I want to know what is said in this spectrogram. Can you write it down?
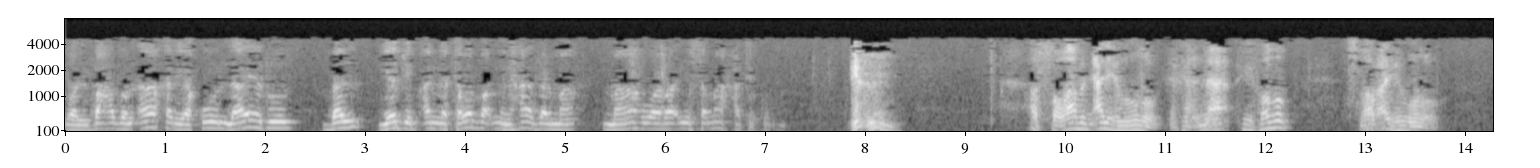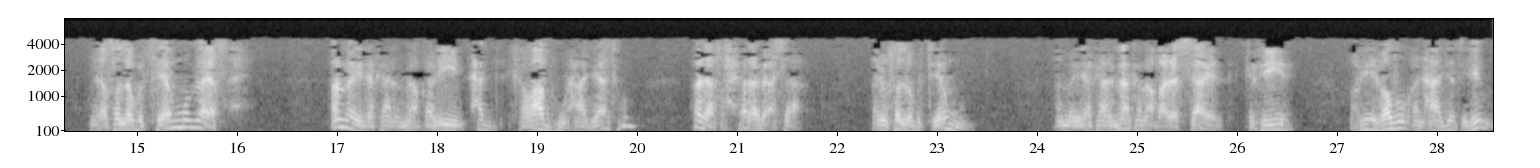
والبعض الآخر يقول لا يجوز بل يجب أن نتوضأ من هذا الماء ما هو رأي سماحتكم؟ الصواب عليهم الوضوء إذا كان الماء في فضل الصواب عليهم الوضوء. وإذا صلوا بالتيمم لا يصح. أما إذا كان الماء قليل حد شرابهم وحاجاتهم فلا صح فلا بأس أن يصلوا بالتيمم. أما إذا كان الماء كما قال السائل كثير وفيه فضل عن حاجتهم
